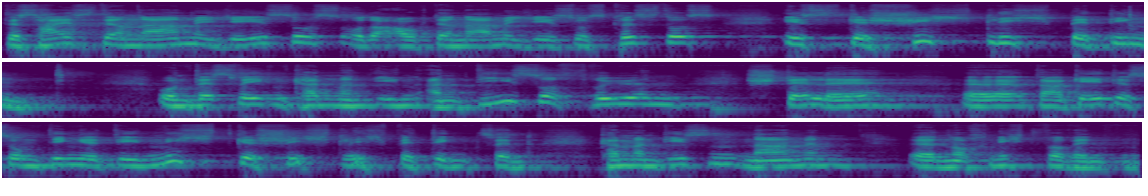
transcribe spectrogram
Das heißt, der Name Jesus oder auch der Name Jesus Christus ist geschichtlich bedingt. Und deswegen kann man ihn an dieser frühen Stelle äh, da geht es um Dinge, die nicht geschichtlich bedingt sind, kann man diesen Namen äh, noch nicht verwenden.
